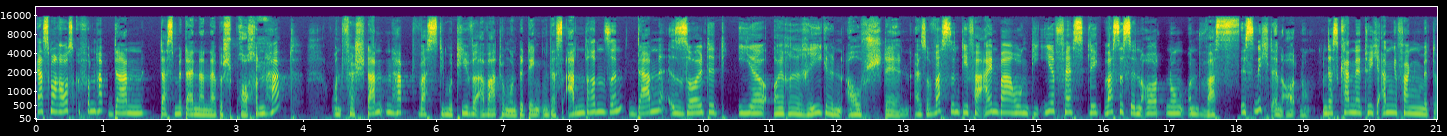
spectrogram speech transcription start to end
erstmal rausgefunden habt, dann das miteinander besprochen habt und verstanden habt, was die Motive, Erwartungen und Bedenken des anderen sind, dann solltet ihr eure Regeln aufstellen? Also was sind die Vereinbarungen, die ihr festlegt? Was ist in Ordnung und was ist nicht in Ordnung? Und das kann natürlich angefangen mit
